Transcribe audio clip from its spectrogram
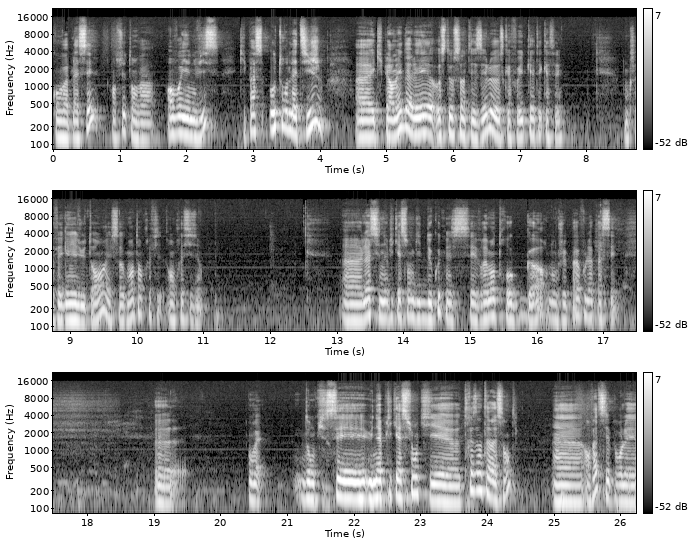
qu'on va placer. Ensuite, on va envoyer une vis qui passe autour de la tige euh, et qui permet d'aller ostéosynthéser le scaphoïde qui a été cassé. Donc ça fait gagner du temps et ça augmente en, précision. Euh, là, c'est une application de guide de coupe, mais c'est vraiment trop gore, donc je ne vais pas vous la passer. Euh, ouais. Donc c'est une application qui est très intéressante. Euh, en fait, c'est pour les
